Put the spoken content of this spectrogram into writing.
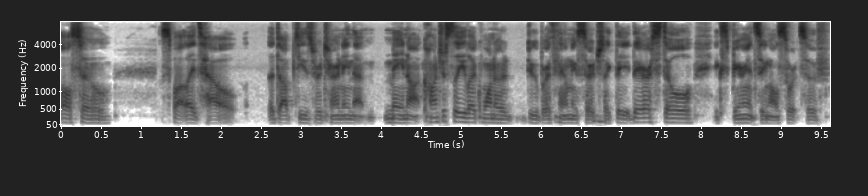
also spotlights how adoptees returning that may not consciously like want to do birth family search. Like they they are still experiencing all sorts of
